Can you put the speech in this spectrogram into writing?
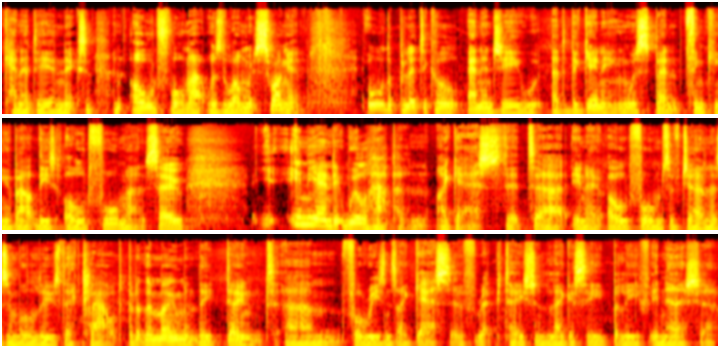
Kennedy and Nixon. An old format was the one which swung it all the political energy at the beginning was spent thinking about these old formats. So, in the end, it will happen, I guess, that uh, you know old forms of journalism will lose their clout. But at the moment, they don't, um, for reasons, I guess, of reputation, legacy, belief, inertia.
